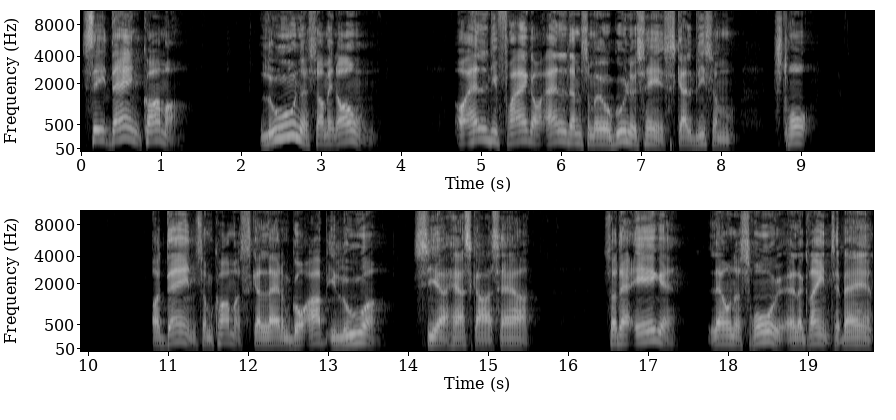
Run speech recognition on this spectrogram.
Se, dagen kommer, lune som en ovn, og alle de frækker og alle dem, som øver gudløshed, skal blive som strå og dagen, som kommer, skal lade dem gå op i lurer, siger herskars herre, så der ikke lavnes ro eller gren tilbage.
